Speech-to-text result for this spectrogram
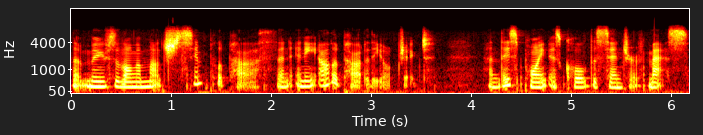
that moves along a much simpler path than any other part of the object, and this point is called the center of mass.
